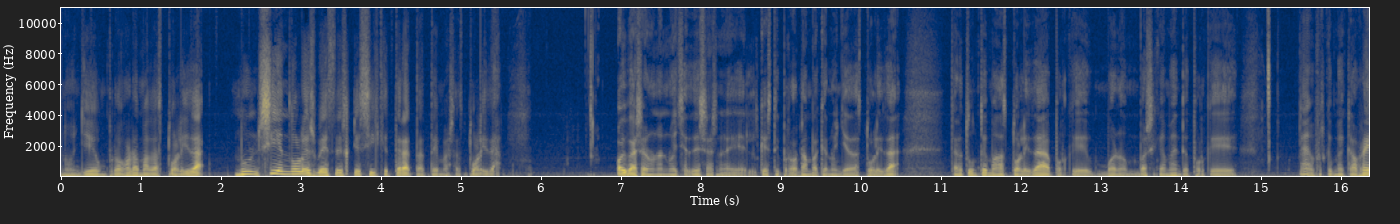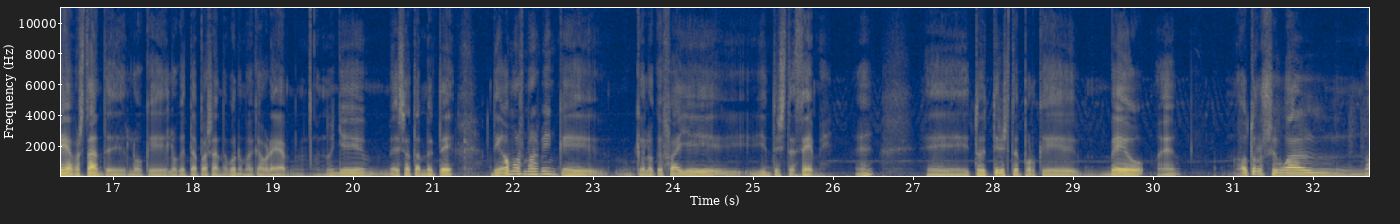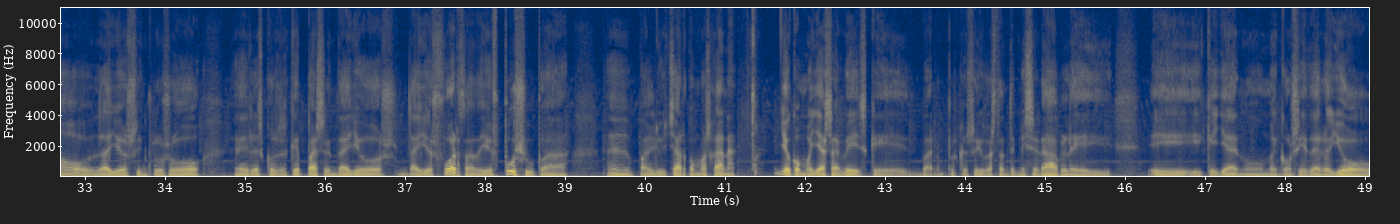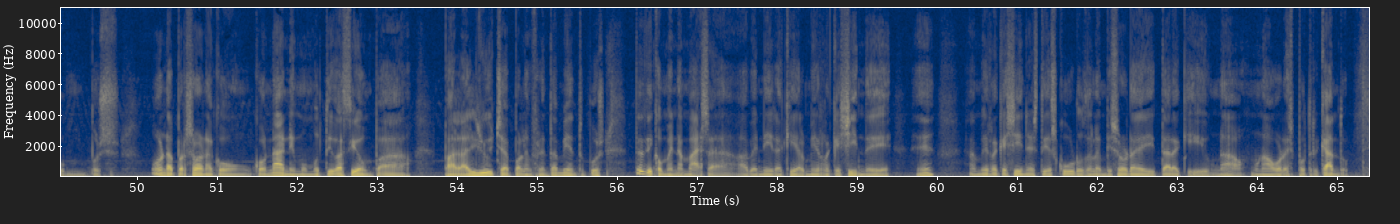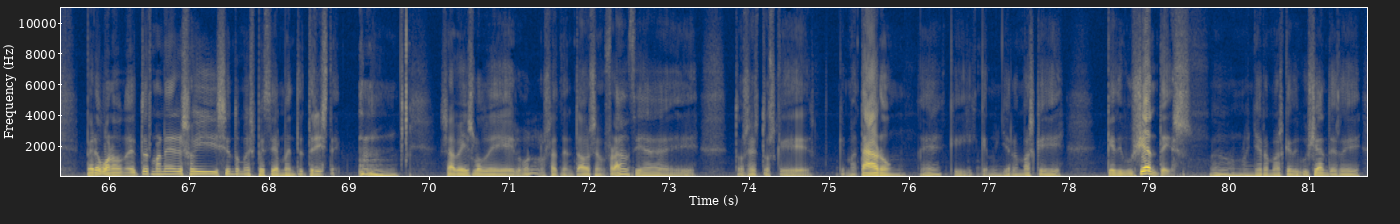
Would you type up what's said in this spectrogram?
no lleva un programa de actualidad no siéndoles veces que sí que trata temas de actualidad. Hoy va a ser una noche de esas en el que este programa que no lleva de actualidad trata un tema de actualidad porque bueno básicamente porque eh, porque me cabrea bastante lo que lo que está pasando bueno me cabrea no exactamente digamos más bien que, que lo que falle y entristeceme ¿eh? Eh, estoy triste porque veo otros igual no de ellos incluso las cosas que pasen de ellos de ellos fuerza de ellos pushu para para luchar con más gana yo como ya sabéis que bueno pues que soy bastante miserable y, y, que ya no me considero yo pues una persona con, con ánimo motivación para para la lucha, para el enfrentamiento, pues dedícome nada más a, venir aquí al mi requesín de... ¿eh? a mi requesín este oscuro de la emisora y estar aquí una, una hora espotricando. Pero bueno, de todas maneras hoy siéndome especialmente triste. Sabéis lo de los atentados en Francia, eh, todos estos que, que mataron, ¿eh? que, no eran más que, que dibujantes, no era más que dibujantes de,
